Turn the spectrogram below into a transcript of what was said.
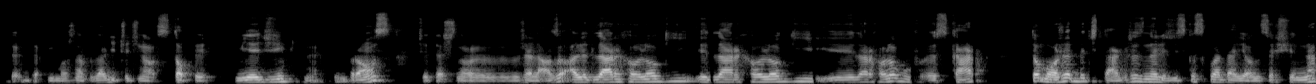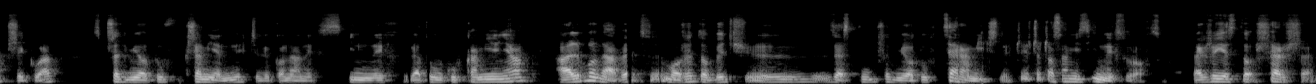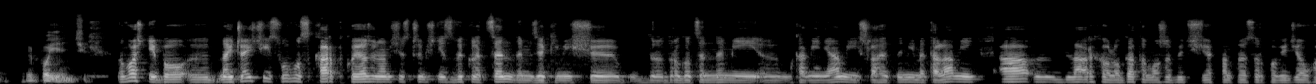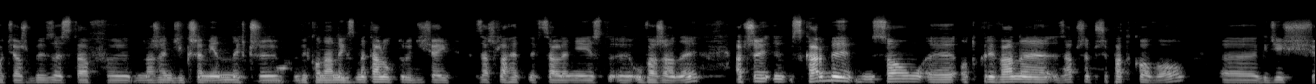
można zaliczyć no, stopy miedzi, brąz, czy też no, żelazo, ale dla archeologii, dla archeologii, dla archeologów skarb to może być także znalezisko składające się na przykład z przedmiotów krzemiennych, czy wykonanych z innych gatunków kamienia, albo nawet może to być y, zespół przedmiotów ceramicznych, czy jeszcze czasami z innych surowców. Także jest to szersze pojęcie. No właśnie, bo y, najczęściej słowo skarb kojarzy nam się z czymś niezwykle cennym, z jakimiś y, drogocennymi kamieniami, szlachetnymi metalami, a dla archeologa to może być, jak pan profesor powiedział, chociażby zestaw narzędzi krzemiennych czy wykonanych z metalu, który dzisiaj za szlachetny wcale nie jest y, uważany. A czy y, skarby są y, odkrywane zawsze przypadkowo, gdzieś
